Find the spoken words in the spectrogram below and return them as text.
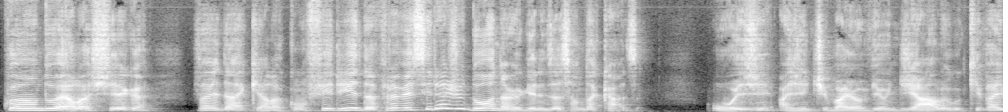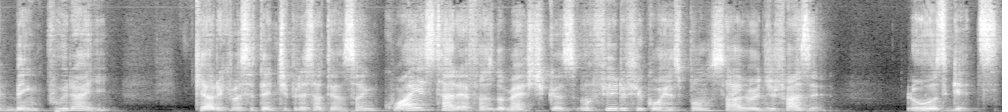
Quando ela chega, vai dar aquela conferida para ver se ele ajudou na organização da casa. Hoje a gente vai ouvir um diálogo que vai bem por aí. Quero que você tente prestar atenção em quais tarefas domésticas o filho ficou responsável de fazer. Los geht's!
